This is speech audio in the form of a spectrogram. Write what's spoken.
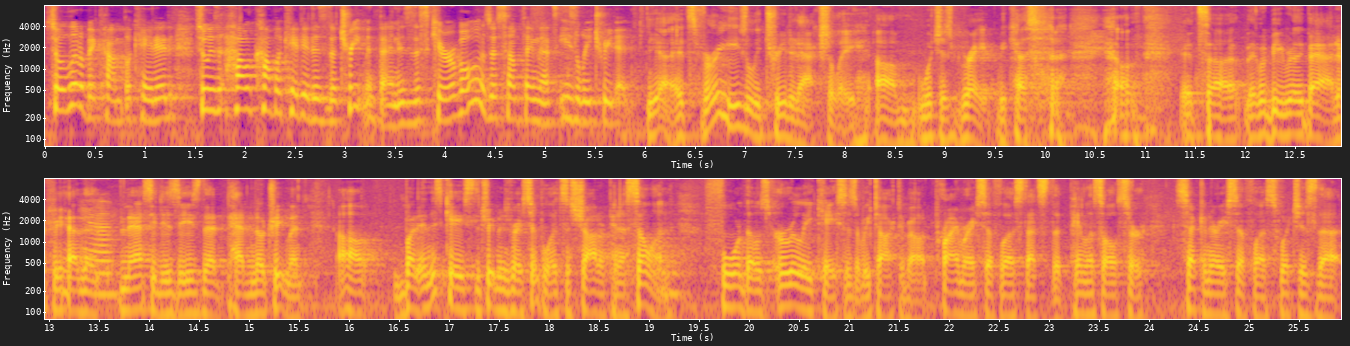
So a little bit complicated. So is, how complicated is the treatment then? Is this curable? Is this something that's easily treated? Yeah, it's very easily treated actually, um, which is great because you know, it's uh, it would be really bad if we had yeah. a nasty disease that had no treatment. Uh, but in this case, the treatment is very simple. It's a shot of penicillin mm -hmm. for those early cases that we talked about. Primary syphilis, that's the painless ulcer. Secondary syphilis, which is the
